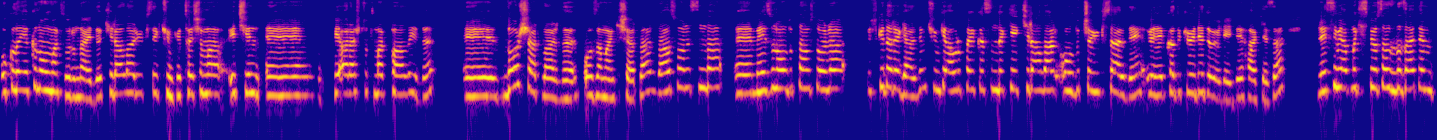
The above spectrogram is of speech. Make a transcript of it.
okula yakın olmak zorundaydı. Kiralar yüksek çünkü taşıma için e, bir araç tutmak pahalıydı. E, zor şartlardı o zamanki şartlar. Daha sonrasında e, mezun olduktan sonra Üsküdar'a geldim. Çünkü Avrupa yakasındaki kiralar oldukça yükseldi. E, Kadıköy'de de öyleydi herkese. Resim yapmak istiyorsanız da zaten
